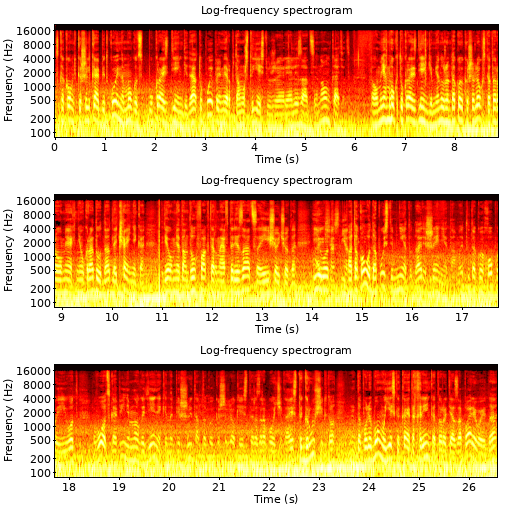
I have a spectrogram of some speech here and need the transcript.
с какого-нибудь кошелька биткоина могут украсть деньги, да, тупой пример, потому что есть уже реализации, но он катит. А у меня могут украсть деньги, мне нужен такой кошелек, с которого у меня их не украдут, да, для чайника, где у меня там двухфакторная авторизация и еще что-то. И А вот, нет а такого, да? допустим, нету, да, решения там, и ты такой хопа, и вот, вот, скопи немного денег и напиши там такой кошелек, если ты разработчик. А если ты грузчик, то да по-любому есть какая-то хрень, которая тебя запаривает, да,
